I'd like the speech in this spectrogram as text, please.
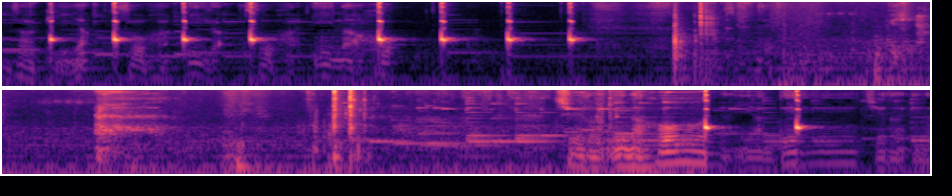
エンザキラソハイガソハイナホ中のいなほややで中のいなほ。ややで中のいが中のいなほ。ややで。中のいが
